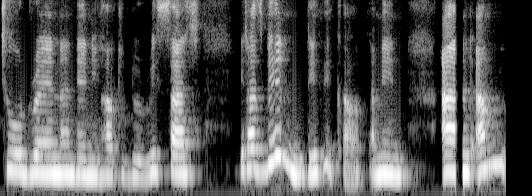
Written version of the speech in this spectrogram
children, and then you have to do research. It has been difficult. I mean, and um,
